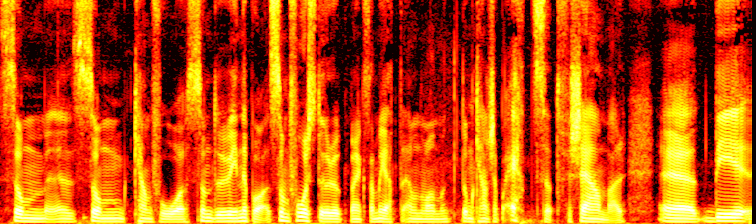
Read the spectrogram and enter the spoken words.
som, eh, som kan få, som du är inne på, som får större uppmärksamhet än vad de kanske på ett sätt förtjänar. Eh, det,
